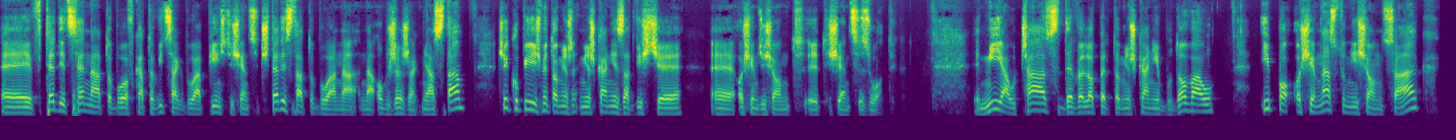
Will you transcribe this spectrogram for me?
E, wtedy cena to było w Katowicach była 5400, to była na, na obrzeżach miasta, czyli kupiliśmy to mieszkanie za 280 e, tysięcy złotych. Mijał czas, deweloper to mieszkanie budował i po 18 miesiącach e,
